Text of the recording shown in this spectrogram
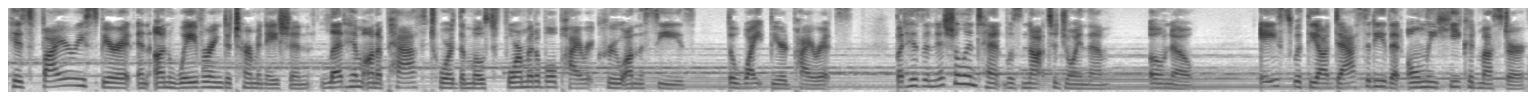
His fiery spirit and unwavering determination led him on a path toward the most formidable pirate crew on the seas, the Whitebeard pirates, but his initial intent was not to join them. Oh no. Ace, with the audacity that only he could muster,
